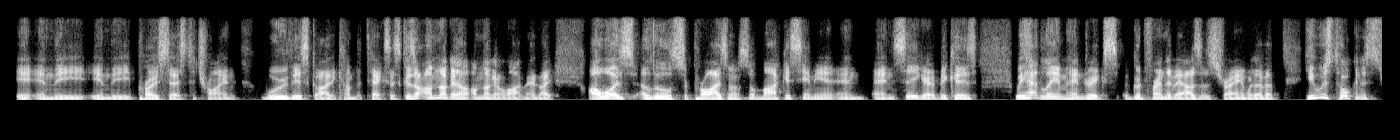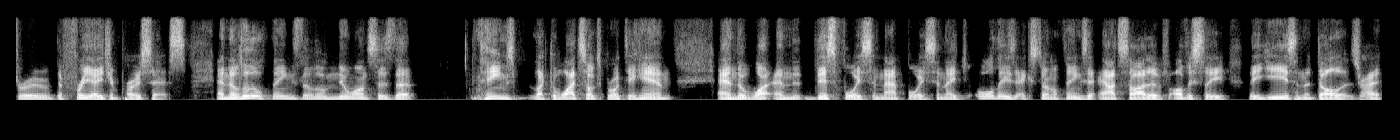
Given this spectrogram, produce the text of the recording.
in, the in the process to try and woo this guy to come to Texas. Because I'm not gonna I'm not gonna lie, man. Like I was a little surprised when I saw Marcus Semien and and Seager because we had Liam Hendriks, a good friend of ours, Australian, whatever. He was talking us through the free agent process and the little things, the little nuances that teams like the White Sox brought to him, and the what and this voice and that voice, and they all these external things are outside of obviously the years and the dollars, right?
